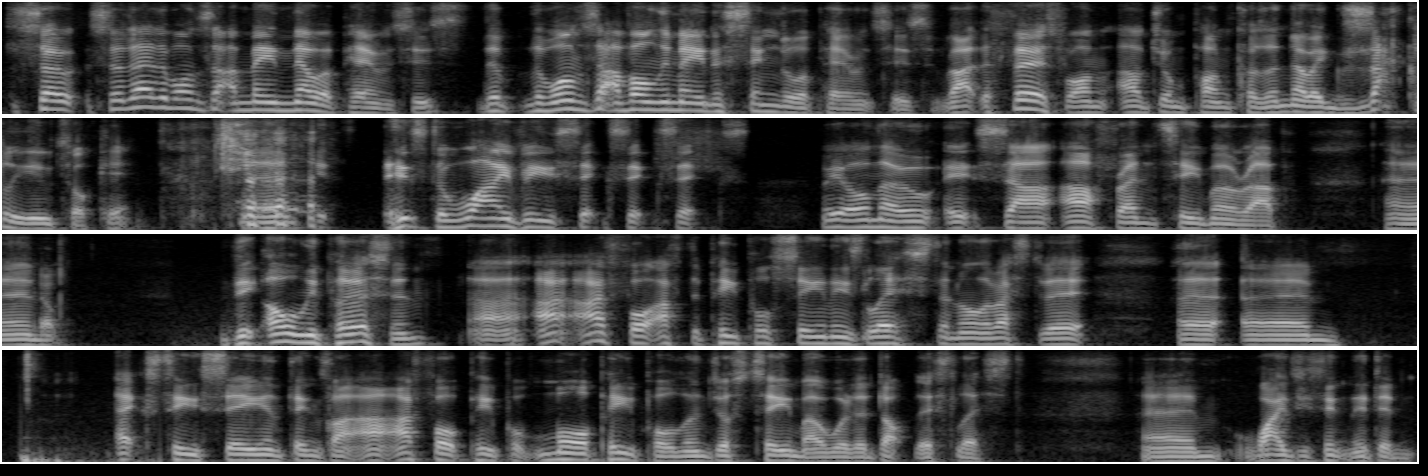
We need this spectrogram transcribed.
So, so they're the ones that have made no appearances. The the ones that have only made a single appearances. Right, the first one I'll jump on because I know exactly who took it. Um, it's it's the YV666. We all know it's our, our friend Timo Rab. Um, Yep. The only person, uh, I, I thought after people seeing his list and all the rest of it, uh, um, XTC and things like that, I thought people, more people than just Timo would adopt this list. Um, why do you think they didn't?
